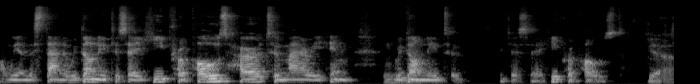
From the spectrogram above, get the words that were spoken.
And we understand it we don't need to say he proposed her to marry him. Mm-hmm. we don't need to. We just say he proposed. Yeah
